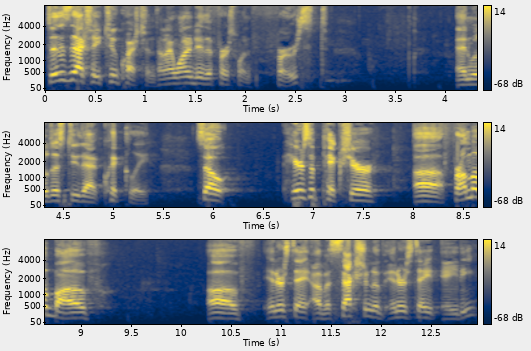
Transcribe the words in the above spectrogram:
So this is actually two questions. And I want to do the first one first. And we'll just do that quickly. So here's a picture uh, from above of, interstate, of a section of Interstate 80.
